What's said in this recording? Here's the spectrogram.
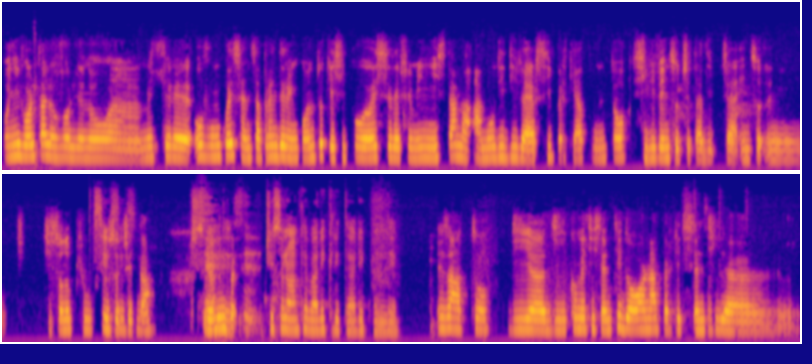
ogni volta lo vogliono eh, mettere ovunque senza prendere in conto che si può essere femminista ma a modi diversi perché appunto si vive in società, di, cioè in so, in, ci sono più, sì, più società. Sì, anche, ci sono anche vari criteri quindi. Esatto, di, uh, di, come ti senti donna, perché ti senti uh,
